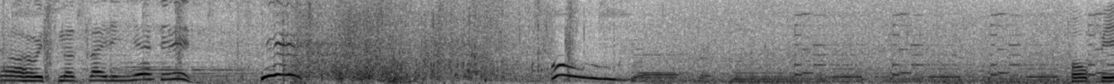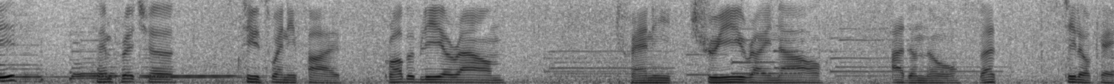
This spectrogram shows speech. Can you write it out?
No, it's not sliding. Yes, it is. Yes. Four feet. Temperature still 25. Probably around 23 right now. I don't know, but still okay.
